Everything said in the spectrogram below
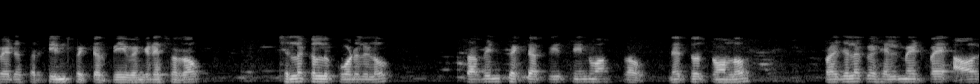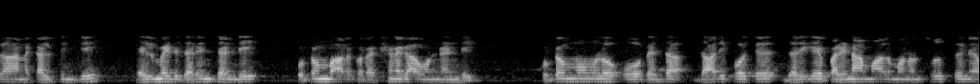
Rayapeta circle inspector P. Venkateswararao Chillakallu కోడలిలో సబ్ ఇన్స్పెక్టర్ పి. శ్రీనివాసరావు నేతృత్వంలో ప్రజలకు హెల్మెట్పై అవగాహన కల్పించి హెల్మెట్ ధరించండి కుటుంబాలకు రక్షణగా ఉండండి. కుటుంబంలో ఓ పెద్ద జారిపోతే జరిగే పరిణామాలు మనం చూస్తూనే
